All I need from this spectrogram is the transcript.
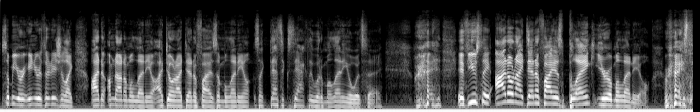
Some of you are in your 30s, you're like, I am not a millennial. I don't identify as a millennial. It's like, that's exactly what a millennial would say, right? If you say, I don't identify as blank, you're a millennial, right?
